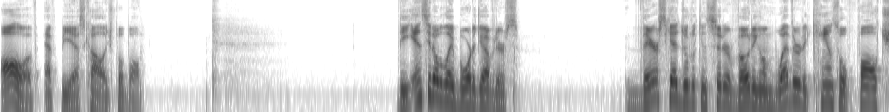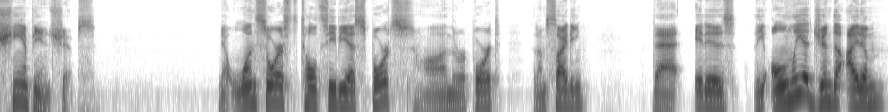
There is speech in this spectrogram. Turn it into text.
all of FBS college football. The NCAA Board of Governors they're scheduled to consider voting on whether to cancel fall championships. Now, one source told CBS Sports on the report that I'm citing that it is the only agenda item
